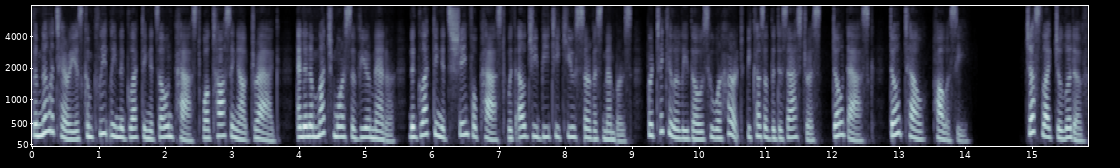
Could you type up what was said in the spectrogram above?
The military is completely neglecting its own past while tossing out drag, and in a much more severe manner, neglecting its shameful past with LGBTQ service members, particularly those who were hurt because of the disastrous don't ask, don't tell policy. Just like Jaludov,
